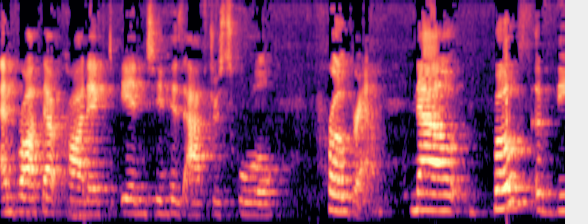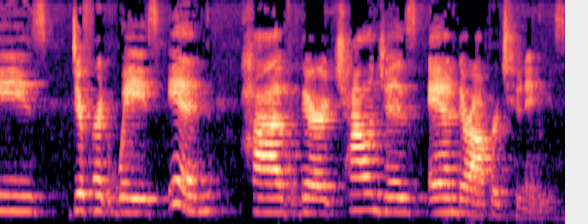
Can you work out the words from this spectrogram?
and brought that product into his after-school program. Now, both of these different ways in have their challenges and their opportunities.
